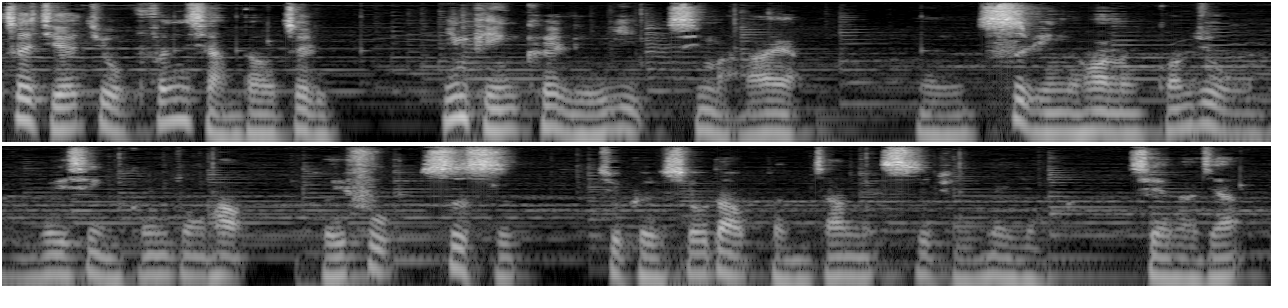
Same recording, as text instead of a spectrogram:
这节就分享到这里，音频可以留意喜马拉雅，嗯，视频的话呢，关注我们微信公众号，回复四十就可以收到本章的视频内容。谢谢大家。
